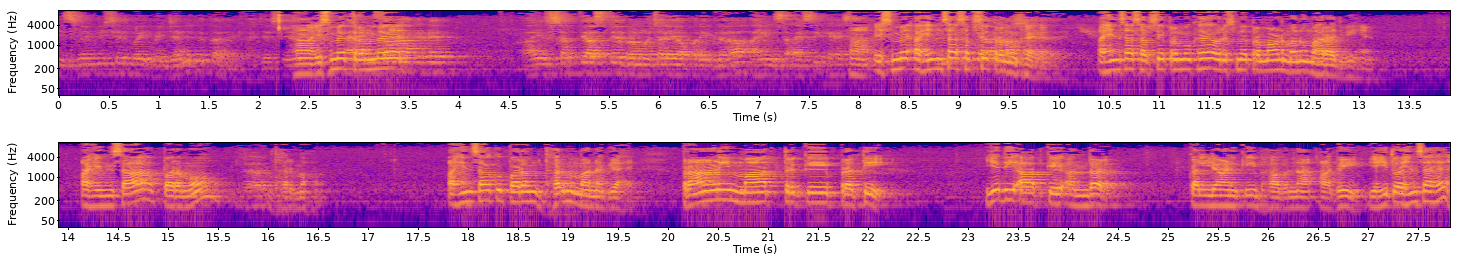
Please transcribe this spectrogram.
इसमें विशेष वैज्ञानिकता है जैसे हाँ, इसमें क्रम में- सत्य ब्रह्मचर्य अपरिग्रह अहिंसा ऐसे कहे हाँ इसमें अहिंसा सबसे प्रमुख है? अहिंसा सबसे प्रमुख है और इसमें प्रमाण मनु महाराज भी हैं। अहिंसा परमो धर्म। अहिंसा को परम धर्म माना गया है। प्राणी मात्र के प्रति यदि आपके अंदर कल्याण की भावना आ गई यही तो अहिंसा है।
